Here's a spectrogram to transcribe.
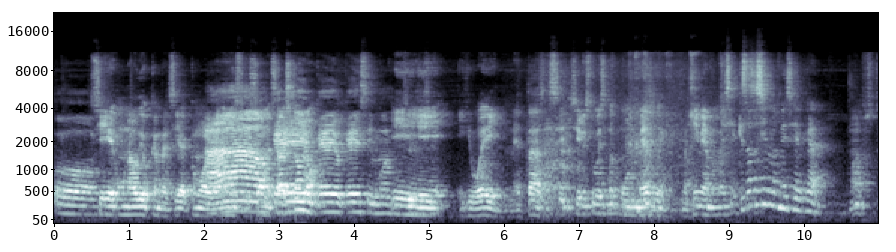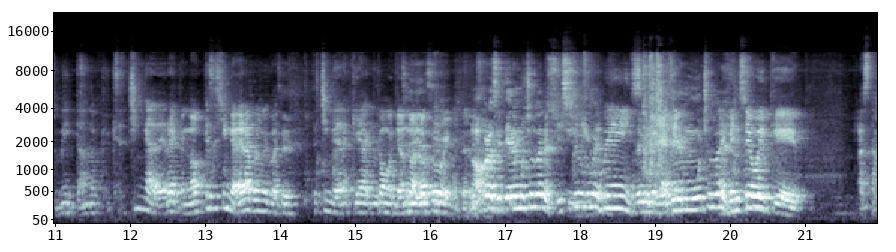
O... Sí, un audio que me decía como Ah, ok, ¿sabes cómo? ok, ok, Simón. Sí, sí, sí. Y, y, güey, neta, sí, sí, lo estuve haciendo como un mes, güey. Aquí mi mamá me decía, ¿qué estás haciendo? Me decía acá. No, pues estoy meditando, que, que esa chingadera, que no, que esa chingadera, pero me dijo, esta chingadera que como tirando al otro, güey. No, pero sí tiene muchos beneficios, güey. güey, O sea, sí, sí, hay tiene muchos Hay beneficios. gente, güey, que hasta,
